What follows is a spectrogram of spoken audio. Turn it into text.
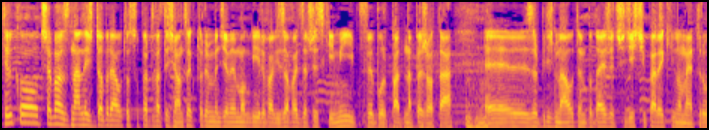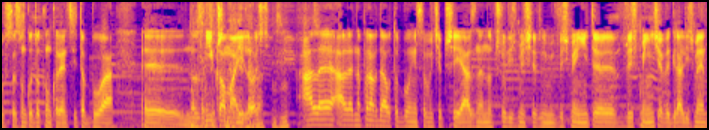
tylko trzeba znaleźć dobre auto Super 2000, którym będziemy mogli rywalizować ze wszystkimi i wybór padł na Peugeota. E, zrobiliśmy autem bodajże 30 parę kilometrów, w stosunku do konkurencji to była e, no, faktycznie znikoma ilość, ale, ale naprawdę auto było niesamowicie przyjazne, no czuliśmy się w nim wyśmienicie, wyśmienicie, wygraliśmy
